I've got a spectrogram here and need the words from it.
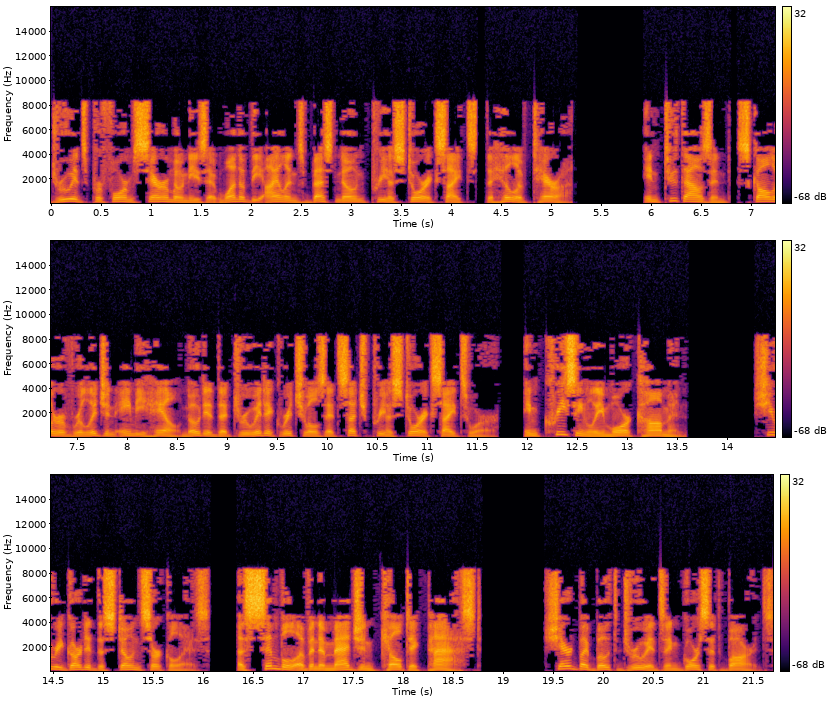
Druids perform ceremonies at one of the island's best-known prehistoric sites, the Hill of Tara. In 2000, scholar of religion Amy Hale noted that Druidic rituals at such prehistoric sites were increasingly more common. She regarded the stone circle as a symbol of an imagined Celtic past, shared by both Druids and Gorseth bards.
